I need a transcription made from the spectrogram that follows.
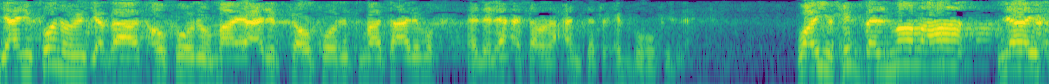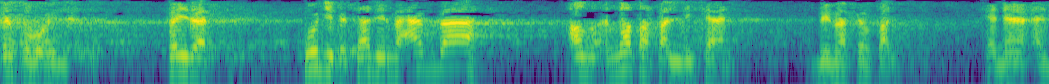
يعني كونه جفاك أو كونه ما يعرفك أو كونك ما تعرفه هذا لا أثر أنت تحبه في الله. وأن يحب المرأة لا يحبه إلا فإذا وجدت هذه المحبة نطق اللسان بما في القلب. ثناء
